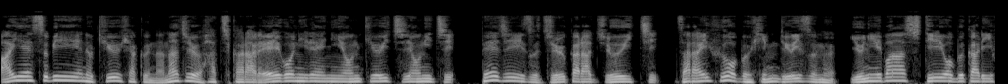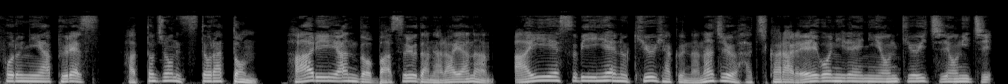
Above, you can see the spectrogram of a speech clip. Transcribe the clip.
ISBN 978から0520249141、 pages 10から11、 The Life of Hinduism、University of California Press、ハット・ジョン・ストラットン、ハーリーバスーダ・ナラヤナン、ISBN 978から0520249141、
